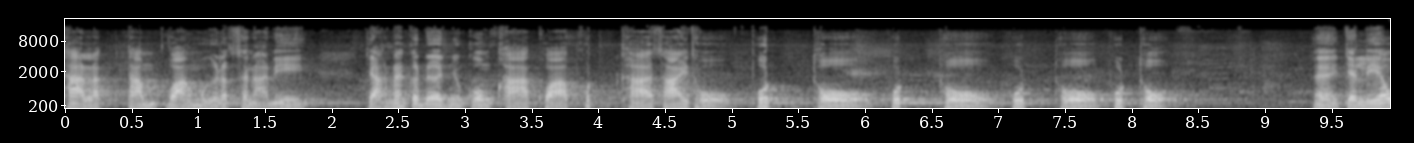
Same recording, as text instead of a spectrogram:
ท่าลักทำวางมือลักษณะนี้ จากนั้นก็เดินโยงกมขาขวาพุทธขาซ้ายโถ พุทธโถพุทธ โถพุทธโถพุทธโถจะเลี้ยว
